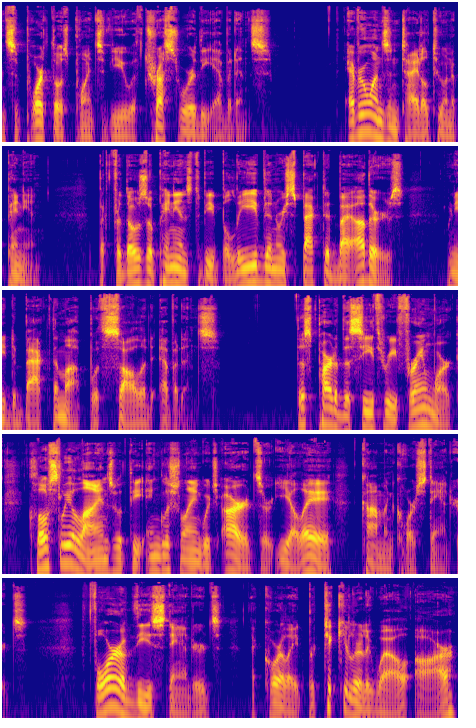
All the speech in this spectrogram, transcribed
and support those points of view with trustworthy evidence. Everyone's entitled to an opinion, but for those opinions to be believed and respected by others, we need to back them up with solid evidence. This part of the C3 framework closely aligns with the English Language Arts, or ELA, Common Core standards. Four of these standards that correlate particularly well are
